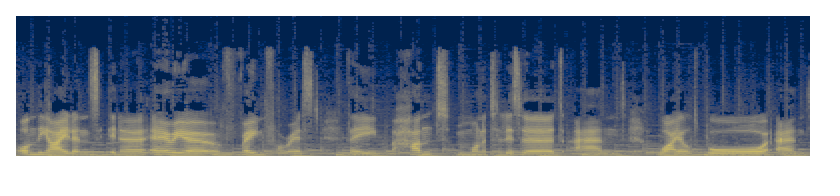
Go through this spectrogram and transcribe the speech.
on the islands in an area of rainforest. They hunt monitor lizard and wild boar and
